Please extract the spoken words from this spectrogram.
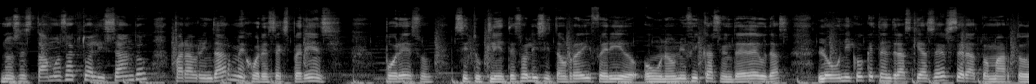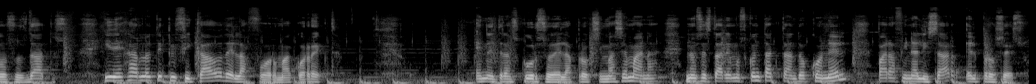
Nos estamos actualizando para brindar mejores experiencias. Por eso, si tu cliente solicita un rediferido o una unificación de deudas, lo único que tendrás que hacer será tomar todos sus datos y dejarlo tipificado de la forma correcta. En el transcurso de la próxima semana nos estaremos contactando con él para finalizar el proceso.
